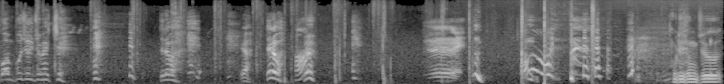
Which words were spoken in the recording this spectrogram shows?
뻔뿌질 좀 했지. 때려봐. 야, 때려봐. 응? 우리 성주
